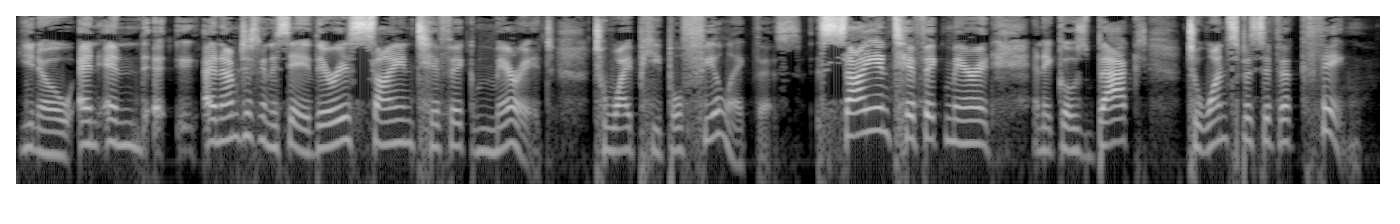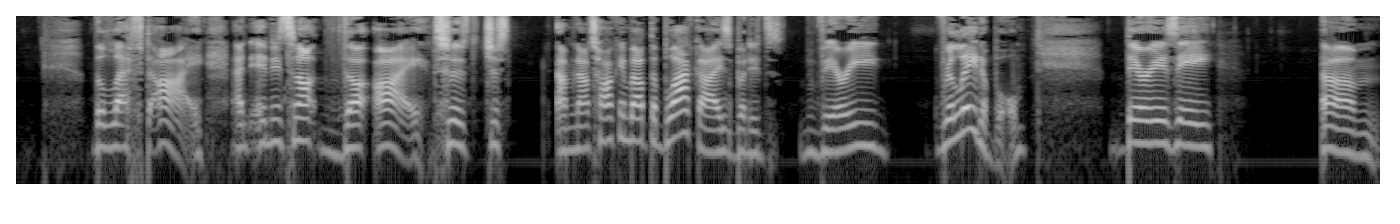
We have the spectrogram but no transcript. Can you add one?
you know and and and i'm just going to say there is scientific merit to why people feel like this. Scientific merit and it goes back to one specific thing the left eye. And and it's not the eye. So it's just i'm not talking about the black eyes but it's very relatable. There is a um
